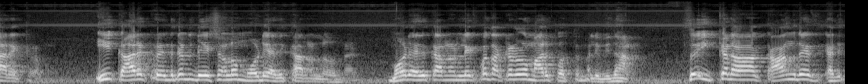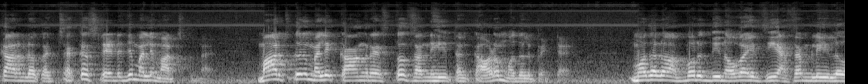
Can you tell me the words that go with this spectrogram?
కార్యక్రమం. ఈ కార్యక్రమం ఎందుకంటే దేశంలో మోడీ అధికారంలో ఉన్నాడు. మోడీ అధికారంలో లేకపోతే అక్కడ కూడా మారిపోతుంది మళ్ళీ విధానం. సో ఇక్కడ కాంగ్రెస్ అధికారంలోకి వచ్చాక స్ట్రాటజీ మళ్ళీ మార్చుకున్నాడు మార్చుకుని మళ్ళీ కాంగ్రెస్తో సన్నిహితం కావడం మొదలుపెట్టాడు మొదలు అక్బరుద్దీన్ ఓవైసీ అసెంబ్లీలో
